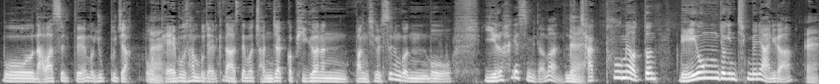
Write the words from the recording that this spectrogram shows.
뭐 나왔을 때 뭐 6부작, 뭐 네. 대부 3부작 이렇게 나왔을 때 뭐 전작과 비교하는 방식을 쓰는 건 뭐 이해를 하겠습니다만 그 네. 그 작품의 어떤 내용적인 측면이 아니라 네.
